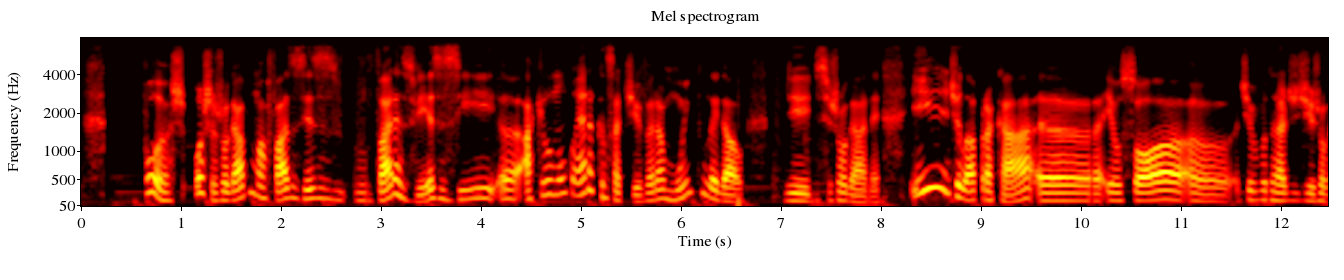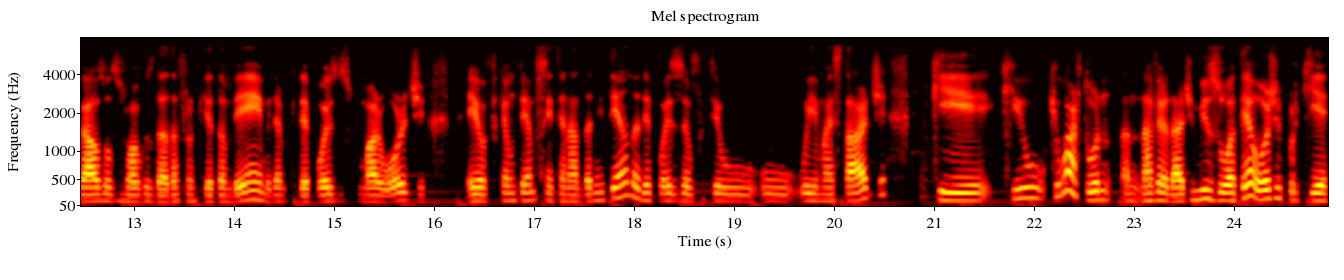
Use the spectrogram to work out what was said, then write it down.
poxa, poxa, jogava uma fase às vezes, várias vezes, e uh, aquilo não era cansativo, era muito legal de, de se jogar, né? E de lá pra cá, uh, eu só uh, tive a oportunidade de jogar os outros jogos da, da, franquia também. Me lembro que depois do Super Mario World eu fiquei um tempo sem ter nada da Nintendo, depois eu fui ter o, o, Wii mais tarde. Que, que, o, que o Arthur, na verdade, me zoou até hoje, porque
